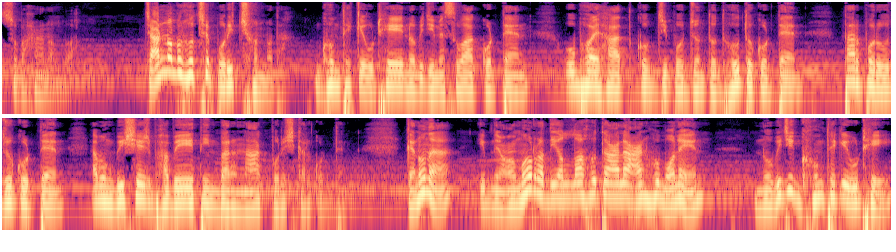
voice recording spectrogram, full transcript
সুবাহান চার নম্বর হচ্ছে পরিচ্ছন্নতা। ঘুম থেকে উঠে নবীজি মেসোয়াক করতেন, উভয় হাত কবজি পর্যন্ত ধৌত করতেন, তারপর উজু করতেন এবং বিশেষভাবে তিনবার নাক পরিষ্কার করতেন। কেননা, ইবনে অমর রাদি আল্লাহ তালা আনহু বলেন, নবীজি ঘুম থেকে উঠে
